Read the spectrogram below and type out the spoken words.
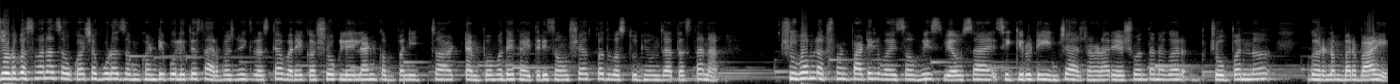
जोडबसवाना चौकाच्या पुढे जमखंडी पोलीस ते सार्वजनिक रस्त्यावर एक अशोक लेलँड कंपनीचा टेम्पोमध्ये काहीतरी संशयास्पद वस्तू घेऊन जात असताना शुभम लक्ष्मण पाटील वय सव्वीस व्यवसाय सिक्युरिटी इन्चार्ज राहणार यशवंतनगर चोपन्न घर नंबर बाळे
